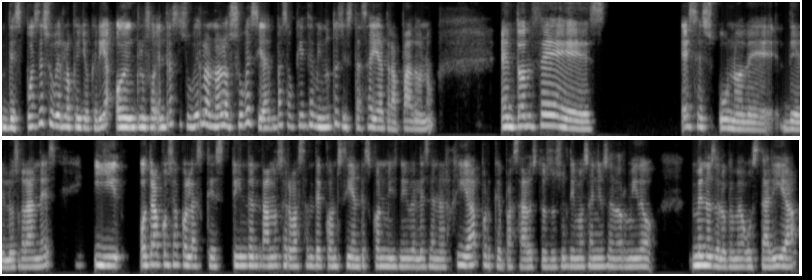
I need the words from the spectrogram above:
después de subir lo que yo quería, o incluso entras a subirlo, no lo subes y han pasado 15 minutos y estás ahí atrapado, ¿no? Entonces, ese es uno de, de los grandes. Y otra cosa con las que estoy intentando ser bastante conscientes con mis niveles de energía, porque he pasado estos dos últimos años he dormido menos de lo que me gustaría.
